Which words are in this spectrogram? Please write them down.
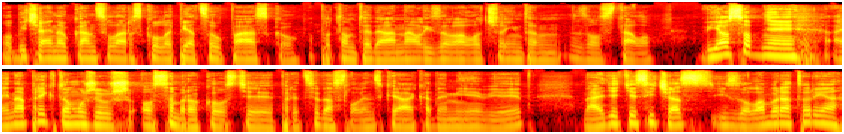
obyčajnou kancelárskou lepiacou páskou. A potom teda analyzovalo, čo im tam zostalo. Vy osobne, aj napriek tomu, že už 8 rokov ste predseda Slovenskej akadémie vied, nájdete si čas ísť do laboratória?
